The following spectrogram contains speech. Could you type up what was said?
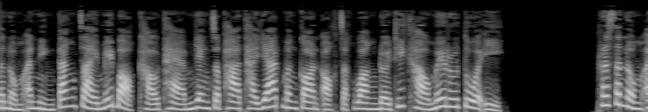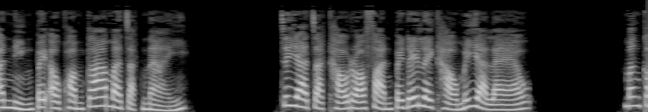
สนมอันหนิงตั้งใจไม่บอกเขาแถมยังจะพาทายาทมังกรออกจากวังโดยที่เขาไม่รู้ตัวอีก พระสนมอันหนิงไปเอาความกล้ามาจากไหน จะอย่าจากเขาหรอฝันไปได้เลยเขาไม่อย่าแล้ว มังก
